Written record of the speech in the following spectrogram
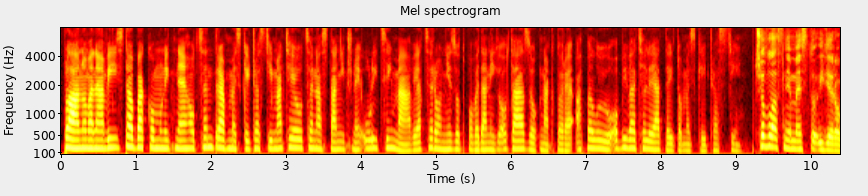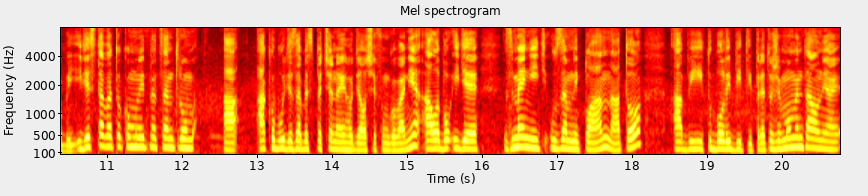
Plánovaná výstavba komunitného centra v meskej časti Matejovce na Staničnej ulici má viacero nezodpovedaných otázok, na ktoré apelujú obyvatelia tejto meskej časti. Čo vlastne mesto ide robiť? Ide stavať to komunitné centrum a ako bude zabezpečené jeho ďalšie fungovanie, alebo ide zmeniť územný plán na to, aby tu boli byty. Pretože momentálne e,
